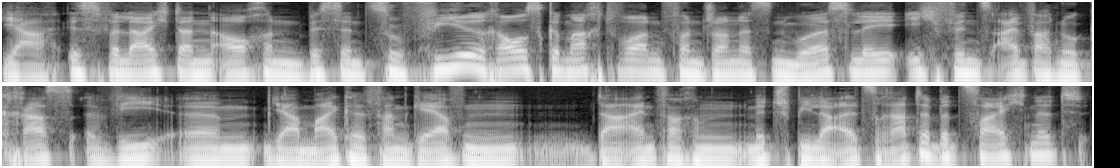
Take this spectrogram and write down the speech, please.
ja, ist vielleicht dann auch ein bisschen zu viel rausgemacht worden von Jonathan Worsley. Ich finde es einfach nur krass, wie ähm, ja, Michael van Gerven da einfach einen Mitspieler als Ratte bezeichnet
